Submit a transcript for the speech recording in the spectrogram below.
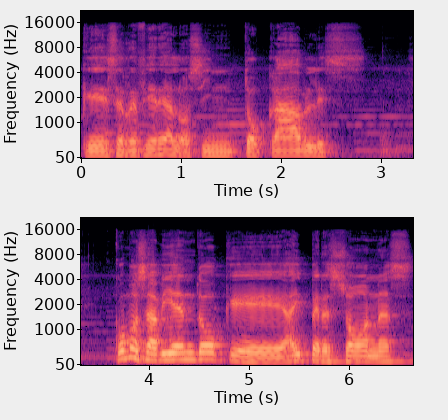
que se refiere a los intocables. Como sabiendo que hay personas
